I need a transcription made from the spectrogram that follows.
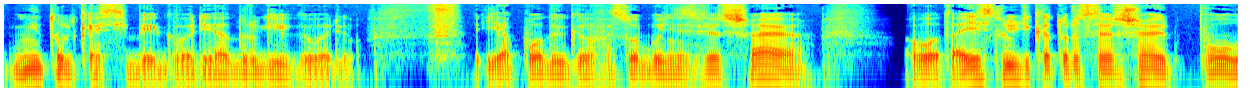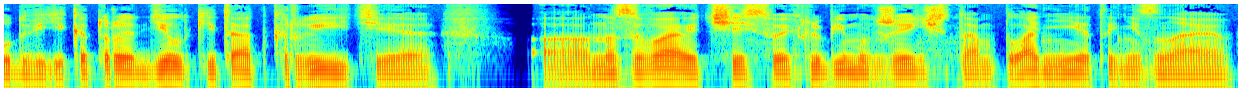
не только о себе говорю, я о других говорю, я подвигов особо не совершаю, вот. А есть люди, которые совершают подвиги, которые делают какие-то открытия, э, называют честь своих любимых женщин, там, планеты, не знаю,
